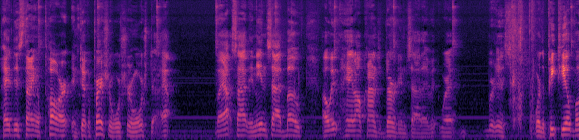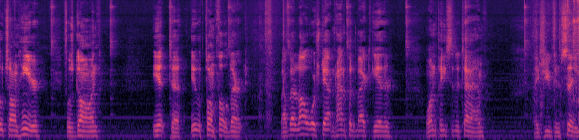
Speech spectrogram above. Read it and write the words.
had this thing apart and took a pressure washer and washed the, out, the outside and inside both. Oh, it had all kinds of dirt inside of it where it where this where the PTO bolts on here was gone. It uh, it was plumb full of dirt. But I've got it all washed out and trying to put it back together, one piece at a time. As you can see,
